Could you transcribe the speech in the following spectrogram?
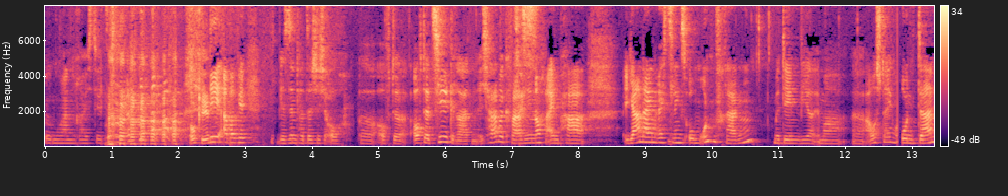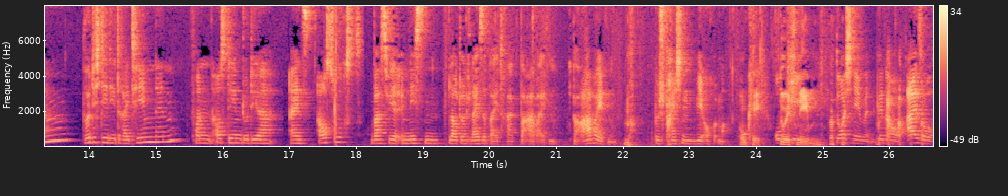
irgendwann reicht jetzt. Okay. nee, aber wir, wir sind tatsächlich auch äh, auf, der, auf der Zielgeraden. Ich habe quasi noch ein paar Ja, Nein, rechts, links, oben, unten Fragen, mit denen wir immer äh, aussteigen. Und dann würde ich dir die drei Themen nennen, von, aus denen du dir eins aussuchst, was wir im nächsten Laut- und Leise-Beitrag bearbeiten. Bearbeiten, besprechen, wie auch immer. Okay, Okay. durchnehmen. Durchnehmen, genau. Also,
